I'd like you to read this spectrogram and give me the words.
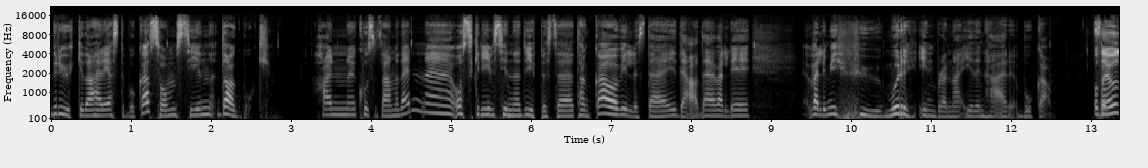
bruker da her gjesteboka som sin dagbok. Han koser seg med den eh, og skriver sine dypeste tanker og villeste ideer. Det er veldig, veldig mye humor innblanda i denne boka. Og det er jo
